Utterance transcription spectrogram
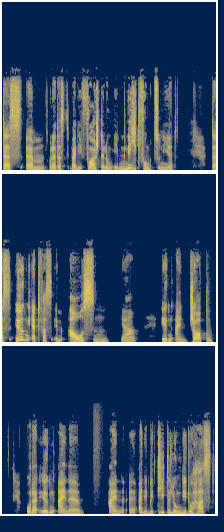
dass, ähm, oder dass, weil die Vorstellung eben nicht funktioniert, dass irgendetwas im Außen, ja, irgendein Job oder irgendeine ein, äh, eine Betitelung, die du hast,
